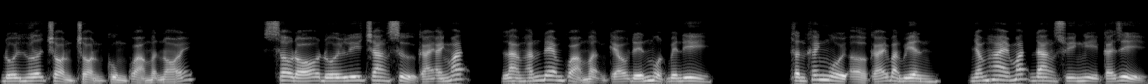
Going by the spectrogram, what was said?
đôi hứa tròn tròn cùng quả mận nói. Sau đó đối Lý Trang xử cái ánh mắt, làm hắn đem quả mận kéo đến một bên đi. Thần khanh ngồi ở cái bàn biên, nhắm hai mắt đang suy nghĩ cái gì.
